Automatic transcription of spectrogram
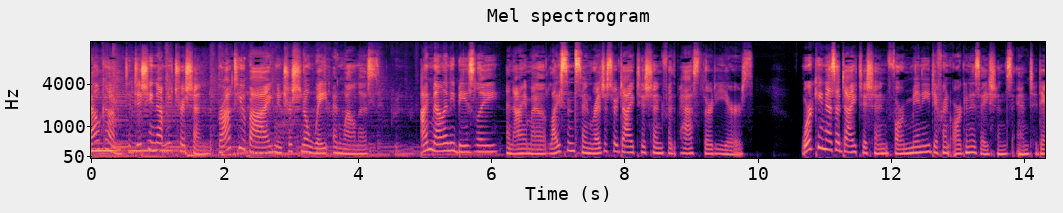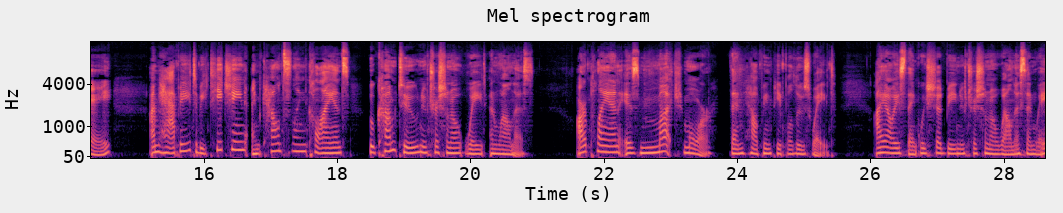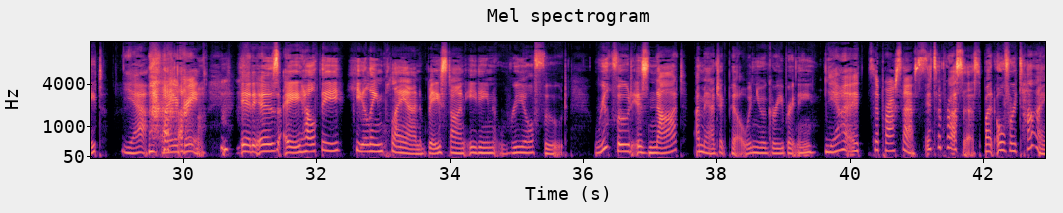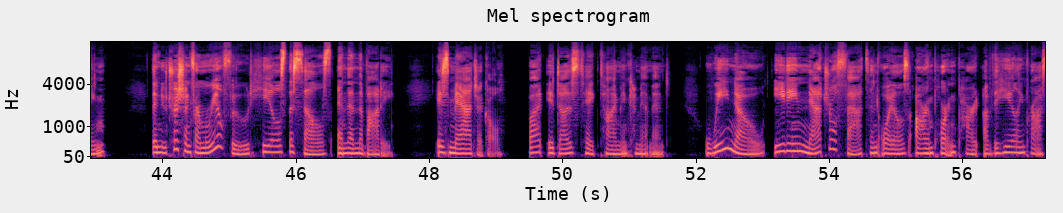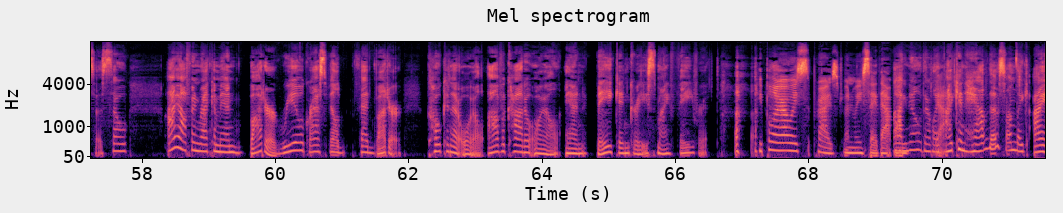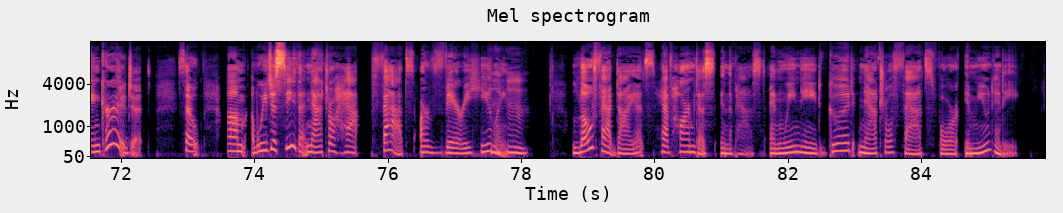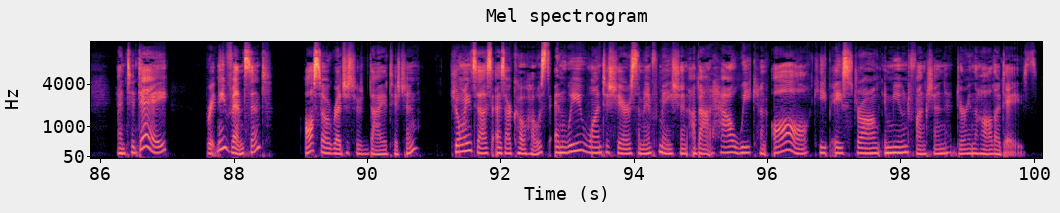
Welcome to Dishing Up Nutrition, brought to you by Nutritional Weight and Wellness. I'm Melanie Beasley, and I'm a licensed and registered dietitian for the past 30 years. Working as a dietitian for many different organizations, and today, I'm happy to be teaching and counseling clients who come to Nutritional Weight and Wellness. Our plan is much more than helping people lose weight. I always think we should be nutritional wellness and weight. Yeah, I agree. it is a healthy healing plan based on eating real food. Real food is not a magic pill. Wouldn't you agree, Brittany? yeah, it's a process. It's a process, but over time, the nutrition from real food heals the cells and then the body is magical, but it does take time and commitment. We know eating natural fats and oils are an important part of the healing process. So I often recommend butter, real grass fed butter, coconut oil, avocado oil, and bacon grease, my favorite. People are always surprised when we say that one. I know. They're like, I can have this. I'm like, I encourage it. So um, we just see that natural ha- fats are very healing. Low fat diets have harmed us in the past, and we need good natural fats for immunity. And today, Brittany Vincent, also a registered dietitian, joins us as our co host, and we want to share some information about how we can all keep a strong immune function during the holidays.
